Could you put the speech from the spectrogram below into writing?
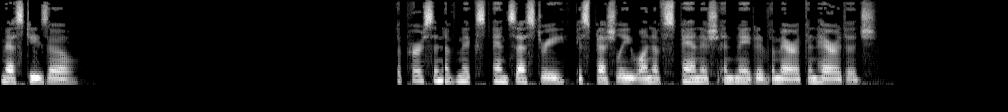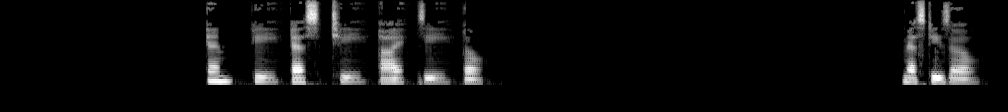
Mestizo. A person of mixed ancestry, especially one of Spanish and Native American heritage. M E S T I Z O. Mestizo.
